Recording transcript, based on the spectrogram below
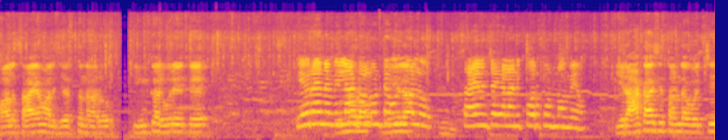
వాళ్ళ సాయం వాళ్ళు చేస్తున్నారు. ఇంకా ఎవరైతే ఎవరైనా మీలాంటి వాళ్ళు ఉంటే ఉన్నోళ్ళు సాయం చేయాలని కోరుకుంటున్నాం మేము. ఈ రాకాసి తండ వచ్చి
